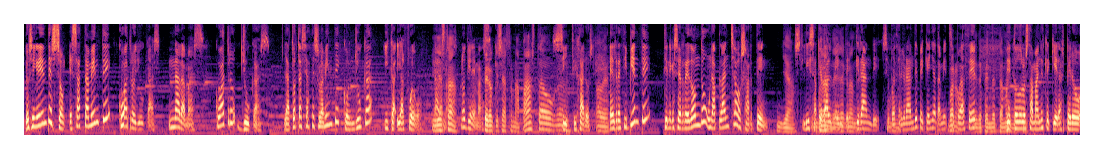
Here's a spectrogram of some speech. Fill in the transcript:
Los ingredientes son exactamente cuatro yucas, nada más. Cuatro yucas. La torta se hace solamente con yuca y, ca- y al fuego. Y ya está. No tiene más. Pero que se hace una pasta o... Sí, fijaros. A ver. El recipiente tiene que ser redondo, una plancha o sartén. Ya. Lisa Grande, totalmente. grande. Grande. Se puede Ujú. hacer grande, pequeña también. Bueno, se puede hacer eh, depende del tamaño, de todos sí. los tamaños que quieras. Pero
